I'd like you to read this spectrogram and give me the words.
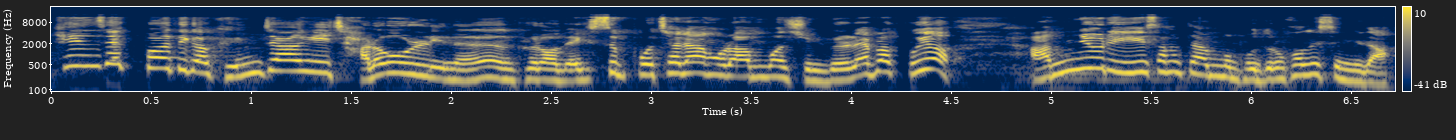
흰색 바디가 굉장히 잘 어울리는 그런 X4 차량으로 한번 준비를 해봤고요. 앞유리 상태 한번 보도록 하겠습니다.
